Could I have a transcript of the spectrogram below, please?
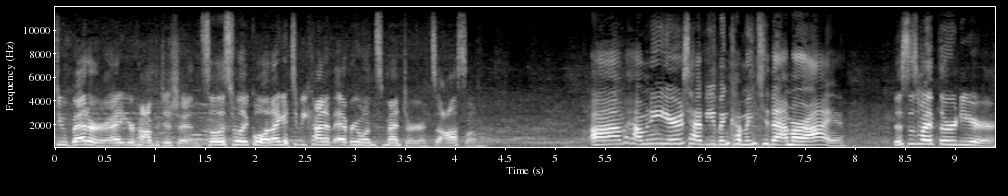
do better at your competition. So that's really cool, and I get to be kind of everyone's mentor. It's awesome. Um, how many years have you been coming to the MRI? This is my third year.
